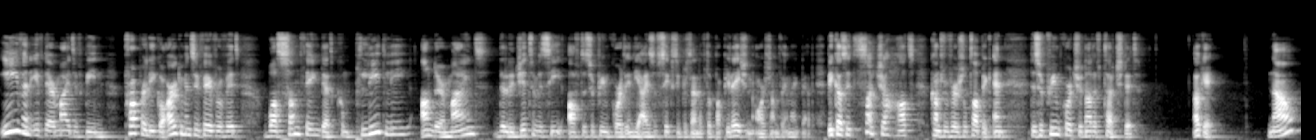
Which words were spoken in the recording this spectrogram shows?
even if there might have been proper legal arguments in favor of it, was something that completely undermined the legitimacy of the Supreme Court in the eyes of 60% of the population or something like that. Because it's such a hot, controversial topic and the Supreme Court should not have touched it. Okay, now,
